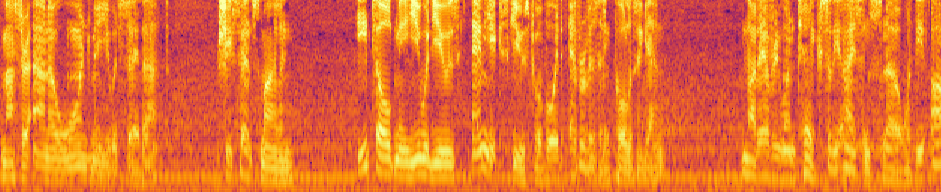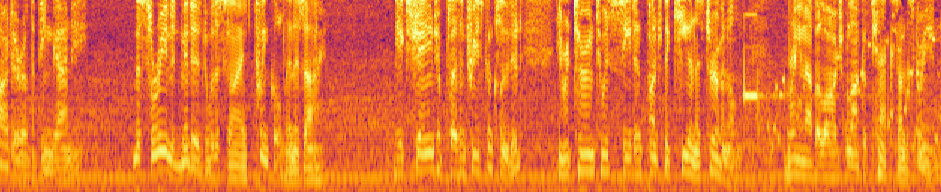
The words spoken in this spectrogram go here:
Master Anno warned me you would say that. She said, smiling. He told me you would use any excuse to avoid ever visiting Polis again. Not everyone takes to the ice and snow with the ardor of the Pingani. The Cerean admitted with a sly twinkle in his eye. The exchange of pleasantries concluded, he returned to his seat and punched a key on his terminal, bringing up a large block of text on the screen.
